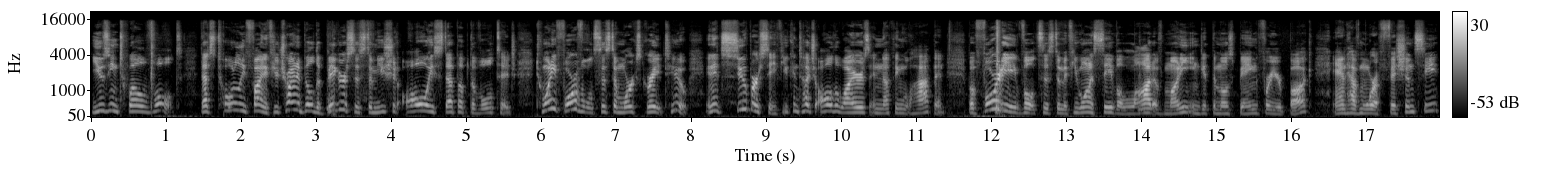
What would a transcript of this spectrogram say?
using 12 volt. That's totally fine. If you're trying to build a bigger system, you should always step up the voltage. 24 volt system works great too, and it's super safe. You can touch all the wires and nothing will happen. But 48 volt system, if you want to save a lot of money and get the most bang for your buck and have more efficiency,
